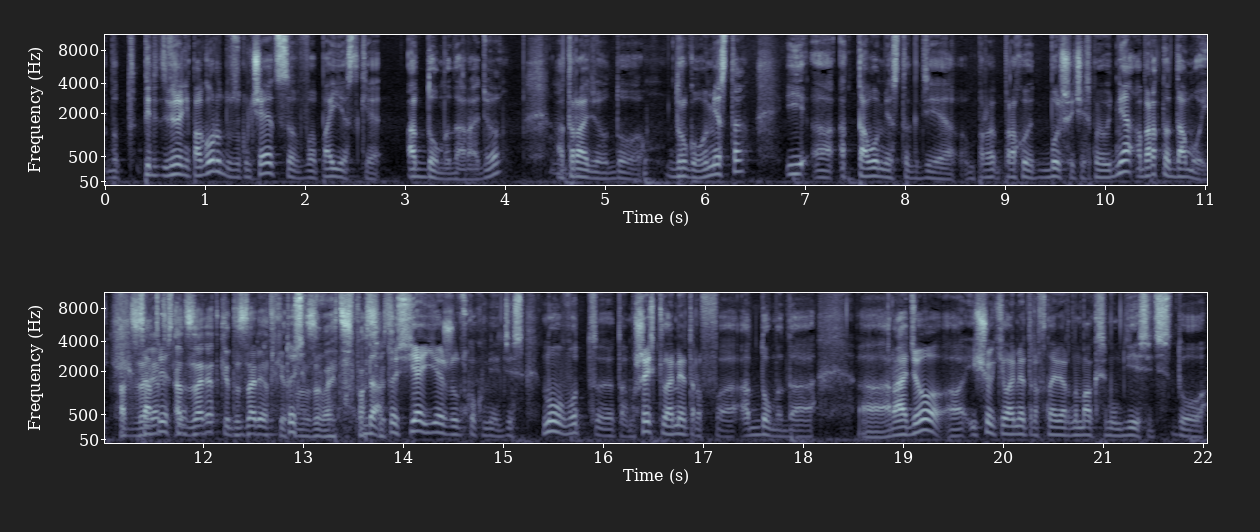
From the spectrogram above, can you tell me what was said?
вот передвижение по городу заключается в поездке от дома до радио, от радио до другого места и а, от того места, где про- проходит большая часть моего дня, обратно домой. От, заряд- от зарядки до зарядки то это есть- называется, по да, сути. то есть я езжу, сколько у меня здесь, ну вот э, там 6 километров э, от дома до э, радио, а еще километров, наверное, максимум 10 до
